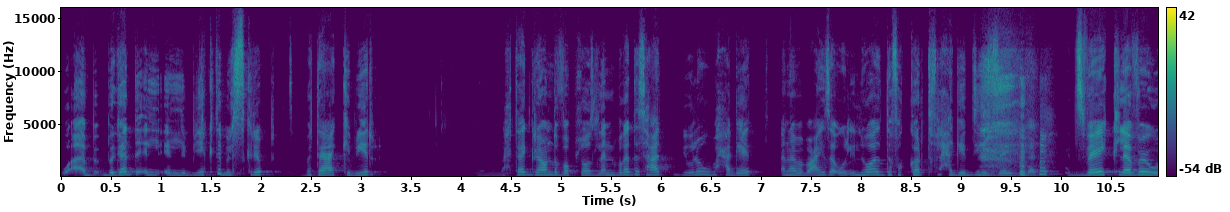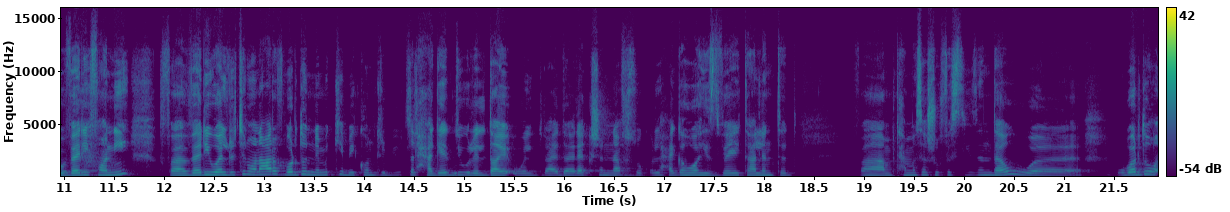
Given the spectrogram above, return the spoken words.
وبجد اللي بيكتب السكريبت بتاع الكبير يعني محتاج round of applause لأن بجد ساعات بيقولوا حاجات أنا ببقى عايزة أقول اللي هو انت فكرت في الحاجات دي إزاي بجد. it's very clever و very funny ف very well written وأنا أعرف برضو إن ميكي بي contribute للحاجات دي وال direction نفسه وكل حاجة. هو he's very talented فمتحمسة أشوف ال season ده و... وبرضو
